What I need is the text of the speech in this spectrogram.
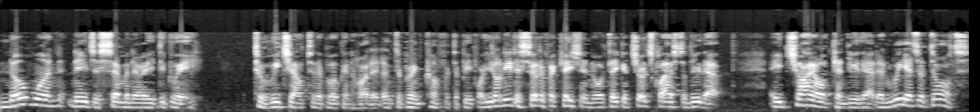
No one needs a seminary degree to reach out to the brokenhearted and to bring comfort to people. You don't need a certification or take a church class to do that. A child can do that. And we as adults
